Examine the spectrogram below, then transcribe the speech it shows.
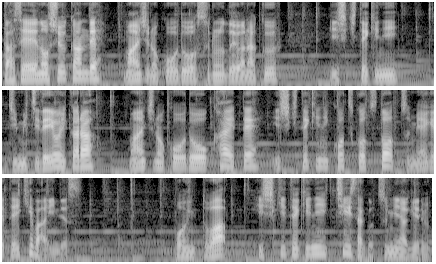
惰性の習慣で毎日の行動をするのではなく意識的に地道で良いから毎日の行動を変えて意識的にコツコツと積み上げていけばいいんです。ポイントは意識的に小さく積み上げる。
